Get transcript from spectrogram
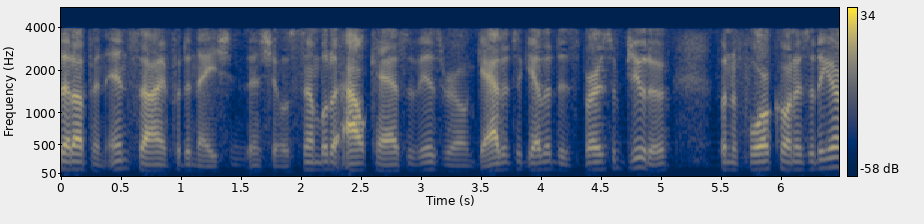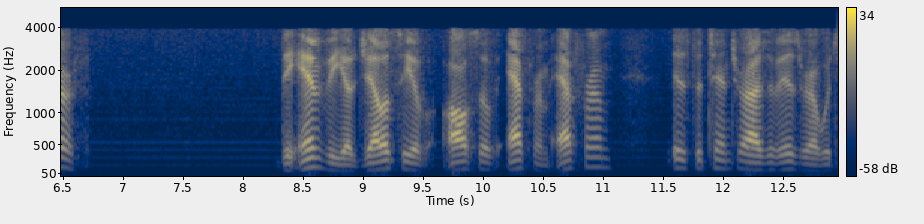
set up an ensign for the nations, and shall assemble the outcasts of Israel, and gather together the dispersed of Judah from the four corners of the earth. The envy of jealousy of also of Ephraim. Ephraim is the ten tribes of Israel, which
